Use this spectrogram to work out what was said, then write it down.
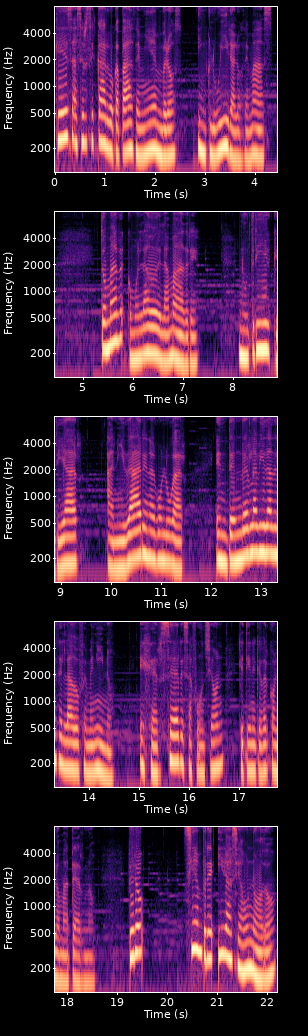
que es hacerse cargo capaz de miembros, incluir a los demás, tomar como el lado de la madre, nutrir, criar, anidar en algún lugar, entender la vida desde el lado femenino, ejercer esa función que tiene que ver con lo materno. Pero siempre ir hacia un nodo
